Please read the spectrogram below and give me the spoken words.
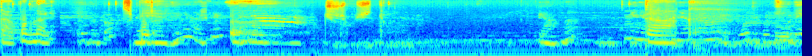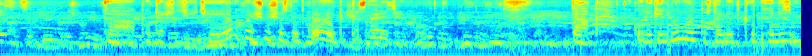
Так, погнали. Теперь. эм, чё Так. Так, подождите, я хочу сейчас тут коврики поставить. Так, коврики не буду, поставлю такой механизм.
